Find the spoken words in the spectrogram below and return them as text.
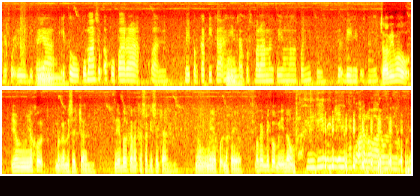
Yakult Lady. Kaya Mm. ito, pumasok ako para kwan, may pagkakitaan din. Mm. Tapos malaman ko yung mga kwan ito. Yung benefits ng Sabi mo, yung Yakult, maganda sa tiyan. Never ka nagkasakit sa tiyan nung may Yakult na kayo. Bakit hindi ko umiinom? Hindi umiinom ako araw-araw ng Yakult.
